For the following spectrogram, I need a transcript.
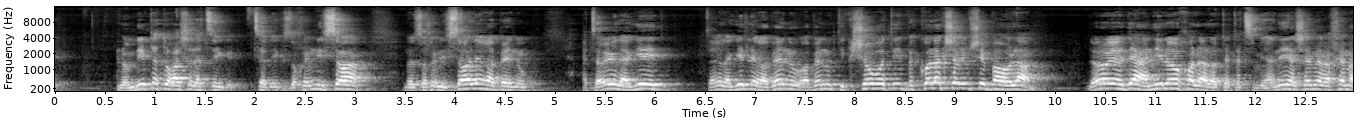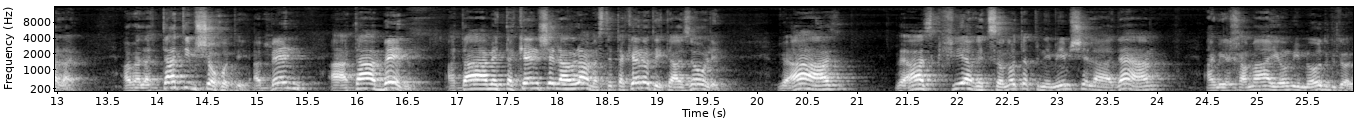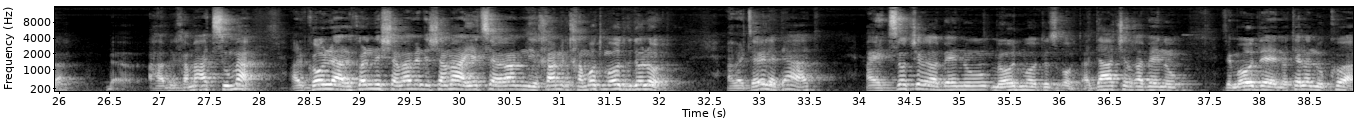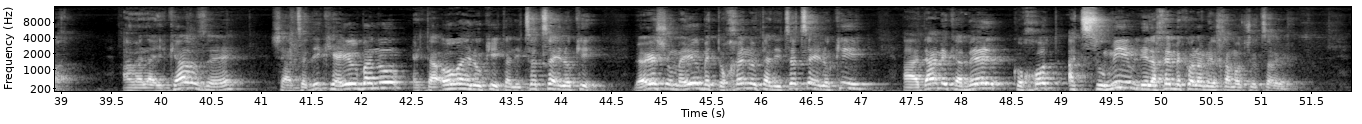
לומדים את התורה של הצדיק, זוכים לנסוע, זוכים לנסוע לרבנו, אז צריך להגיד, צריך להגיד לרבנו, רבנו תקשור אותי בכל הקשרים שבעולם. לא יודע, אני לא יכול להעלות את עצמי, אני, השם ירחם עליי. אבל אתה תמשוך אותי, הבן, אתה הבן, אתה המתקן של העולם, אז תתקן אותי, תעזור לי. ואז, ואז כפי הרצונות הפנימיים של האדם, המלחמה היום היא מאוד גדולה. המלחמה עצומה. על כל, על כל נשמה ונשמה היצר הרע נלחם מלחמות מאוד גדולות. אבל צריך לדעת, העצות של רבנו מאוד מאוד עוזרות. הדעת של רבנו זה מאוד אה, נותן לנו כוח. אבל העיקר זה שהצדיק יאיר בנו את האור האלוקי, את הניצוץ האלוקי. ברגע שהוא מאיר בתוכנו את הניצוץ האלוקי, האדם מקבל כוחות עצומים להילחם בכל המלחמות שהוא צריך.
